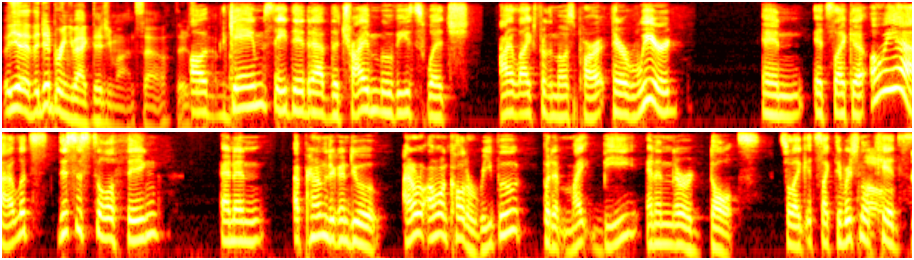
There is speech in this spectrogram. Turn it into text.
yeah they did bring you back digimon so there's uh, that, games they did have the Tribe movies, which I liked for the most part. They're weird, and it's like a oh yeah, let's this is still a thing, and then apparently they're gonna do a I don't I don't want to call it a reboot, but it might be, and then they're adults. So like it's like the original Oh. kids,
